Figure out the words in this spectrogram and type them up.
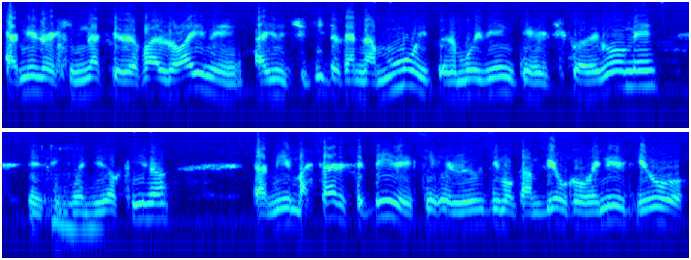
también el gimnasio de Osvaldo Aime, hay un chiquito que anda muy, pero muy bien, que es el chico de Gómez, en 52 kilos. También va a estar ese pibe, que es el último campeón juvenil que hubo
